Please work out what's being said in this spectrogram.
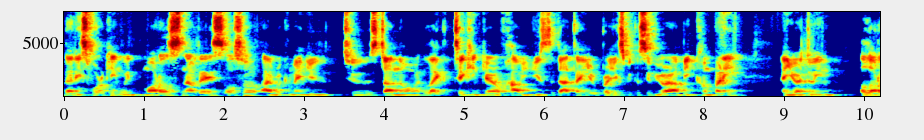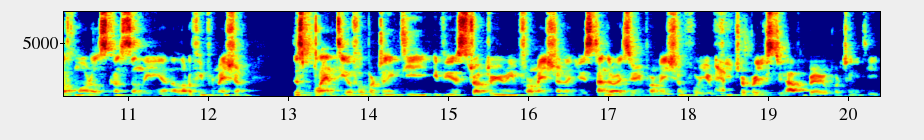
that is working with models nowadays also i recommend you to start knowing like taking care of how you use the data in your projects because if you are a big company and you are doing a lot of models constantly and a lot of information there's plenty of opportunity if you structure your information and you standardize your information for your future projects to have better opportunity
